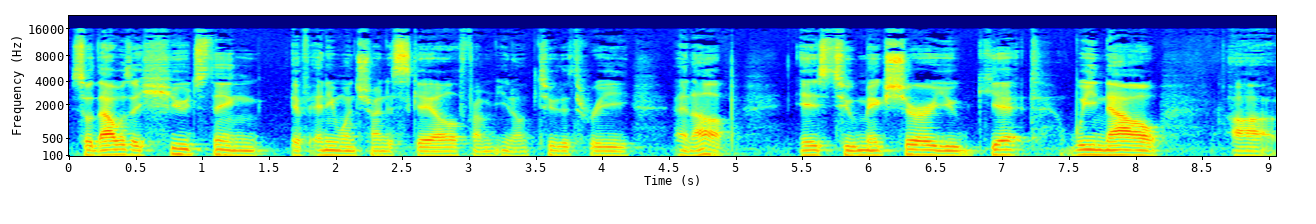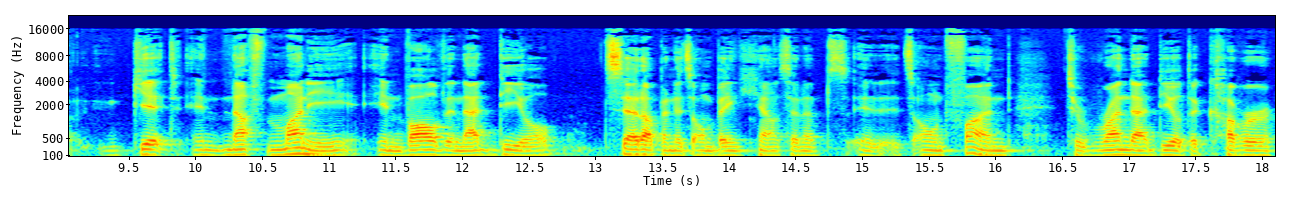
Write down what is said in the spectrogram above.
So that was a huge thing if anyone's trying to scale from, you know, 2 to 3 and up is to make sure you get we now uh, get enough money involved in that deal set up in its own bank account, set up its own fund to run that deal to cover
